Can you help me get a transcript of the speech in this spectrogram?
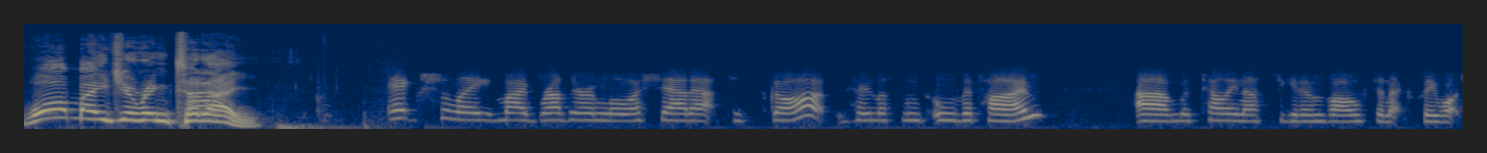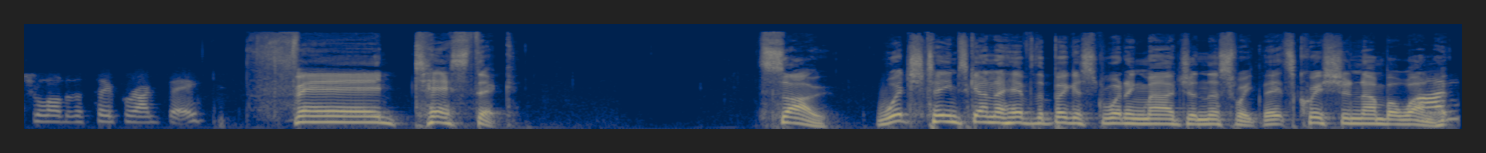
What made you ring today? Actually, my brother-in-law, shout out to Scott, who listens all the time, um, was telling us to get involved and actually watch a lot of the Super Rugby. Fantastic. So, which team's going to have the biggest winning margin this week? That's question number one. I'm,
